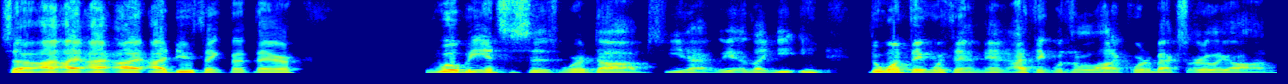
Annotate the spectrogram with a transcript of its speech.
So I I I I, do think that there will be instances where Dobbs, you know, like he, he, the one thing with him, and I think with a lot of quarterbacks early on,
